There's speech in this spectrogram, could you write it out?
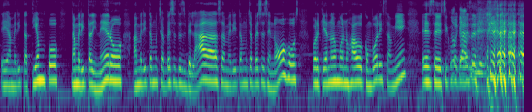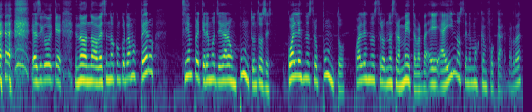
eh, amerita tiempo amerita dinero amerita muchas veces desveladas amerita muchas veces enojos porque ya nos hemos enojado con Boris también. Este sí como No que a te veces así como que no no a veces no concordamos pero siempre queremos llegar a un punto. Entonces ¿Cuál es nuestro punto? ¿Cuál es nuestro, nuestra meta, verdad? Eh, ahí nos tenemos que enfocar, ¿verdad?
